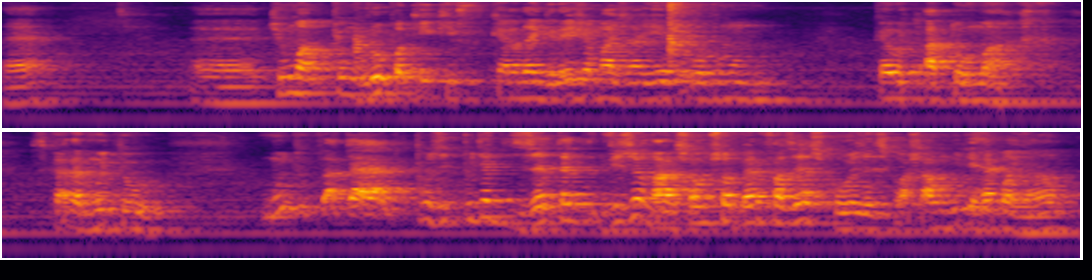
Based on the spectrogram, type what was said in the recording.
Né? É, tinha, uma, tinha um grupo aqui que, que era da igreja, mas aí houve um. Que é a turma, os caras muito, muito, até podia dizer até visionários, só não souberam fazer as coisas, eles gostavam muito de rebanhão.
